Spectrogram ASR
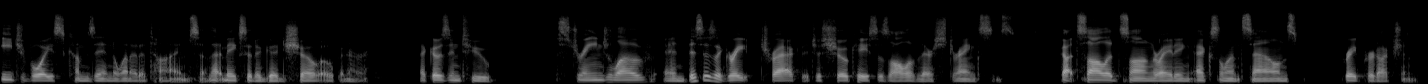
each voice comes in one at a time. So that makes it a good show opener. That goes into Strange Love, and this is a great track that just showcases all of their strengths. It's got solid songwriting, excellent sounds, great production.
